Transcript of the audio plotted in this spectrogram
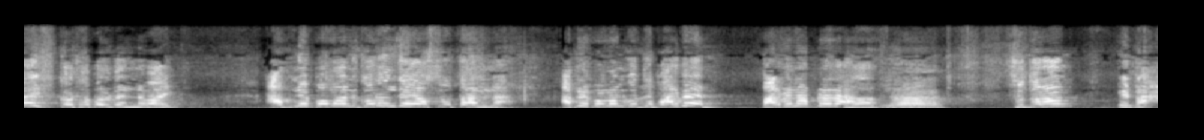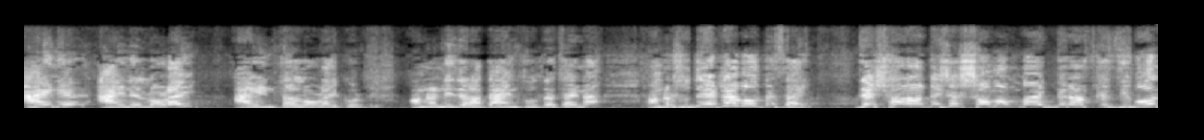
এই কথা বলবেন না ভাই। আপনি প্রমাণ করুন যে অস্ত্র তার না। আপনি প্রমাণ করতে পারবেন? পারবেন আপনারা? সুতরাং এটা আইনের আইনের লড়াই। আইন তার লড়াই করবে। আমরা নিজের হাতে আইন তুলতে চাই না। আমরা শুধু এটা বলতে চাই যে সারা দেশের সমন্বয়কদের আজকে জীবন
